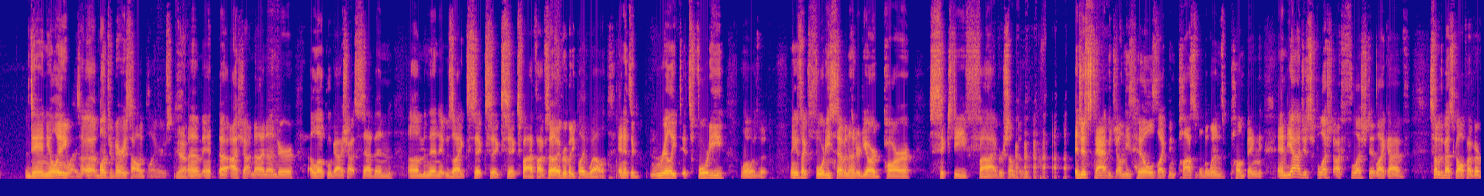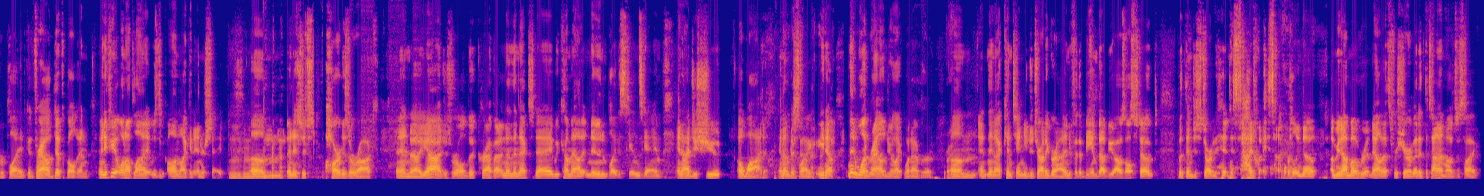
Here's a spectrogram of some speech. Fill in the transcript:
Daniel. Anyways, a, a bunch of very solid players. Yeah. Um, and uh, I shot nine under. A local guy shot seven. Um, and then it was like six, six, six, five, five. So everybody played well, and it's a really it's forty. What was it? I think it's like forty seven hundred yard par sixty five or something. it's just savage on these hills, like impossible. The wind's pumping, and yeah, I just flushed. I flushed it like I've some of the best golf I've ever played good for how difficult. And I mean, if you hit one offline, it was on like an interstate, Mhm. um, and it's just hard as a rock. And uh, yeah, I just rolled the crap out. And then the next day, we come out at noon and play the skins game, and I just shoot a wad, and I'm just like, you know. And then one round, you're like, whatever. Right. Um, and then I continued to try to grind for the BMW. I was all stoked, but then just started hitting it sideways. I don't Yeah. really know. I mean, I'm over it now, that's for sure. But at the time, I was just like,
